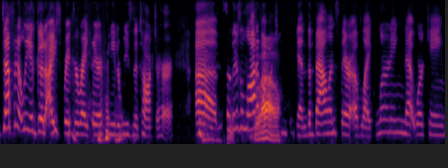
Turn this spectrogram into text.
definitely a good icebreaker right there if you need a reason to talk to her. Um, so there's a lot of Wow. opportunities again, the balance there of like learning, networking,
